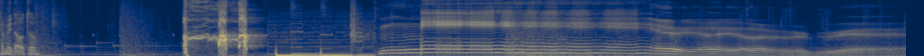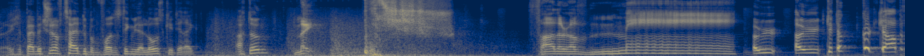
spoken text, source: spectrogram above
Komm mit Auto. Ich bleibe jetzt schon auf Zeit, bevor das Ding wieder losgeht direkt. Achtung. Mate. Father of ey, good job.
